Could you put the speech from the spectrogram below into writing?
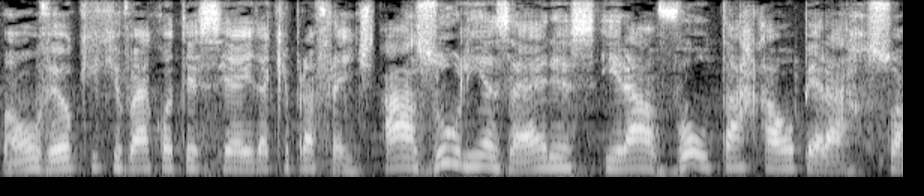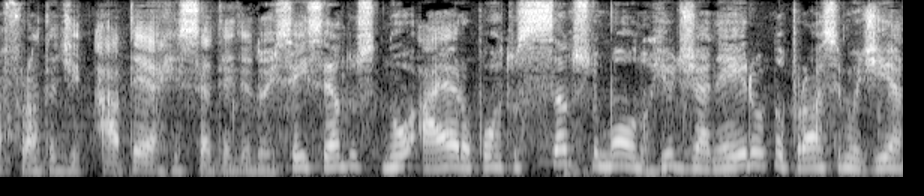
Vamos ver o que, que vai acontecer aí daqui para frente. A Azul Linhas Aéreas irá voltar a operar sua frota de ATR 72600 no aeroporto Santos Dumont, no Rio de Janeiro, no próximo dia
